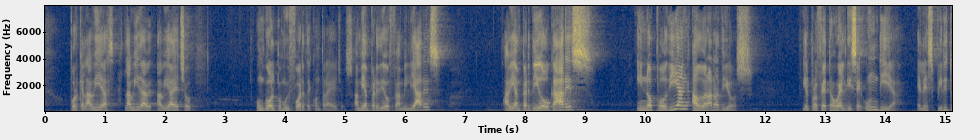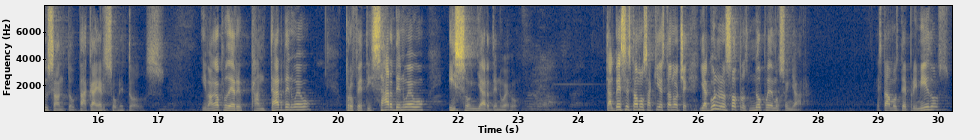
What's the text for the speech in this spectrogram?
porque la vida, la vida había hecho un golpe muy fuerte contra ellos. Habían perdido familiares, habían perdido hogares y no podían adorar a Dios. Y el profeta Joel dice, un día el Espíritu Santo va a caer sobre todos. Y van a poder cantar de nuevo, profetizar de nuevo y soñar de nuevo. Tal vez estamos aquí esta noche y algunos de nosotros no podemos soñar. Estamos deprimidos,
